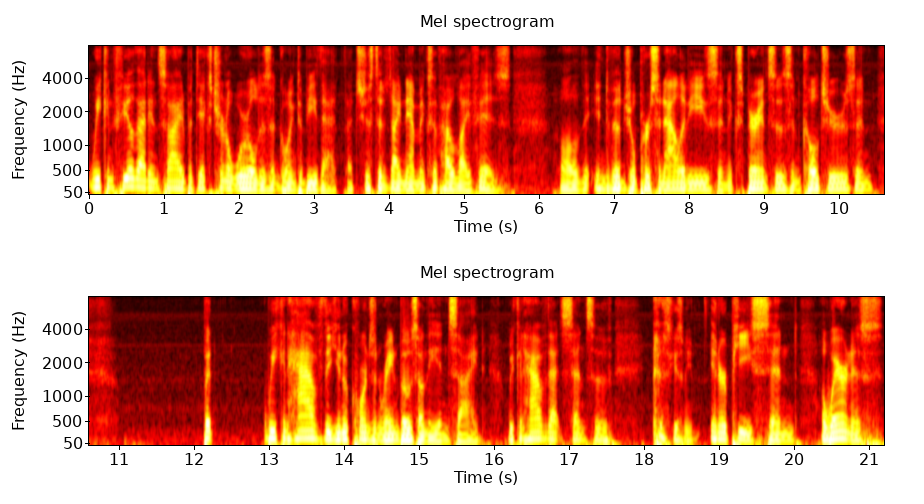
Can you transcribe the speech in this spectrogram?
we can feel that inside, but the external world isn't going to be that. That's just the dynamics of how life is. All the individual personalities and experiences and cultures and but we can have the unicorns and rainbows on the inside. We can have that sense of excuse me inner peace and awareness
